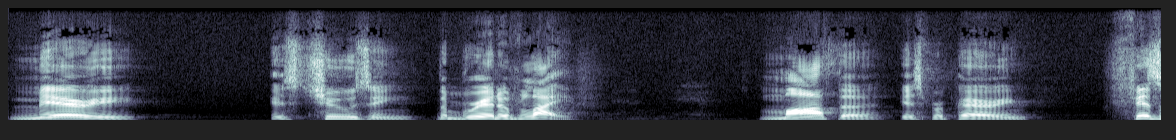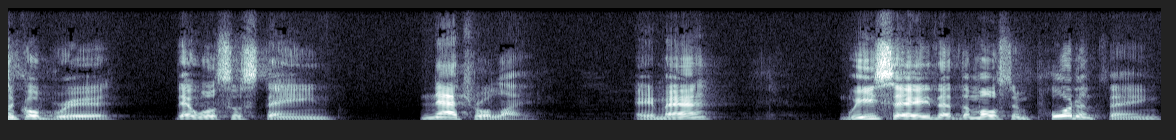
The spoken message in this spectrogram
Mary is choosing the bread of life. Martha is preparing physical bread that will sustain natural life. Amen? We say that the most important thing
